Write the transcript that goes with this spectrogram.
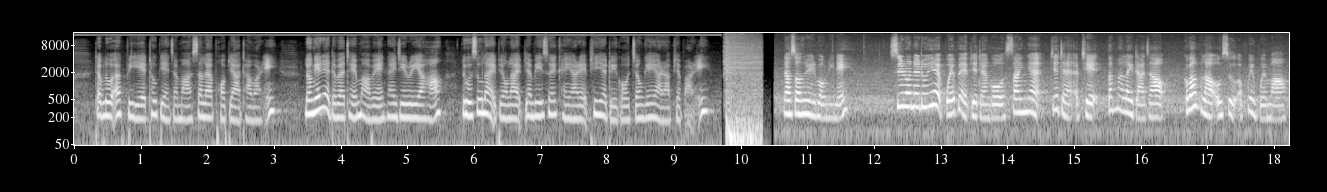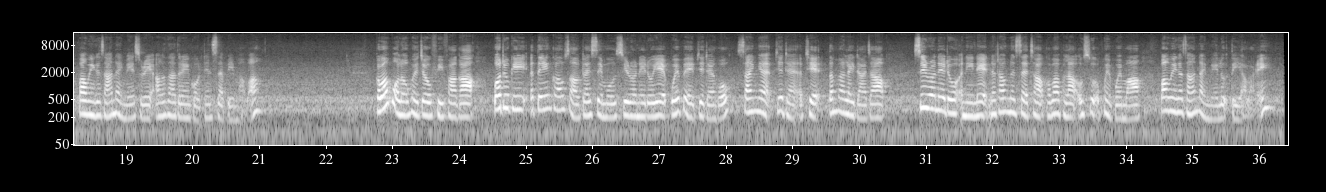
WFP ရဲ့ထုတ်ပြန်ချက်မှာဆက်လက်ဖော်ပြထားပါတယ်။လွန်ခဲ့တဲ့တပတ်ထဲမှာပဲနိုင်ဂျီးရီးယားဟာလူအစုလိုက်အပြုံလိုက်ပြန်ပြီးဆွဲခံရတဲ့ဖြစ်ရပ်တွေကိုကြုံခဲ့ရတာဖြစ်ပါတယ်။နောက်ဆုံးသတင်းပုံအနေနဲ့စီရိုနယ်ဒိုရဲ့ပွဲပယ်ပြစ်ဒဏ်ကိုဆိုင်းငံ့ပြစ်ဒဏ်အဖြစ်သတ်မှတ်လိုက်တာကြောင့် ကမ္ဘာဖလားအုပ်စုအဖွင့်ပွဲမှာပါဝင်ကစားနိုင်မယ်ဆိုတဲ့အားကစားသတင်းကိုတင်ဆက်ပေးမှာပါ။ကမ္ဘာဘောလုံးဖွဲ့ချုပ် FIFA ကပေါ်တူဂီအသင်းကောင်းဆောင်တိုက်စစ်မှုစီရိုနယ်ဒိုရဲ့ပွဲပယ်ပြစ်ဒဏ်ကိုဆိုင်းငံ့ပြစ်ဒဏ်အဖြစ်သတ်မှတ်လိုက်တာကြောင့်စီရိုနယ်ဒိုအနေနဲ့2026ကမ္ဘာဖလားအုပ်စုအဖွင့်ပွဲမှာပါဝင်ကစားနိုင်မယ်လို့သိရပါတယ်။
